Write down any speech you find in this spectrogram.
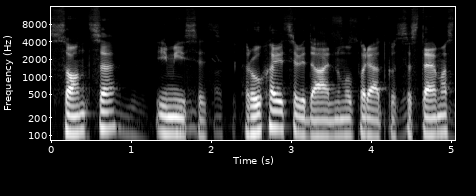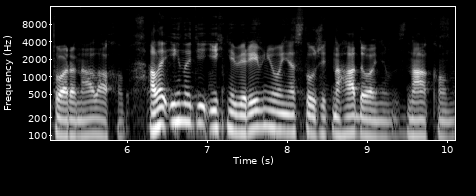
Сонце і місяць рухаються в ідеальному порядку. Система створена Аллахом. Але іноді їхнє вирівнювання служить нагадуванням, знаком.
